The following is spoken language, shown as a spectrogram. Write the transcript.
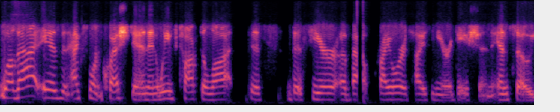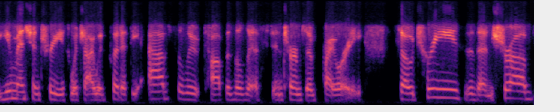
Well, that is an excellent question, and we've talked a lot this this year about prioritizing irrigation. And so you mentioned trees, which I would put at the absolute top of the list in terms of priority. So trees, then shrubs,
